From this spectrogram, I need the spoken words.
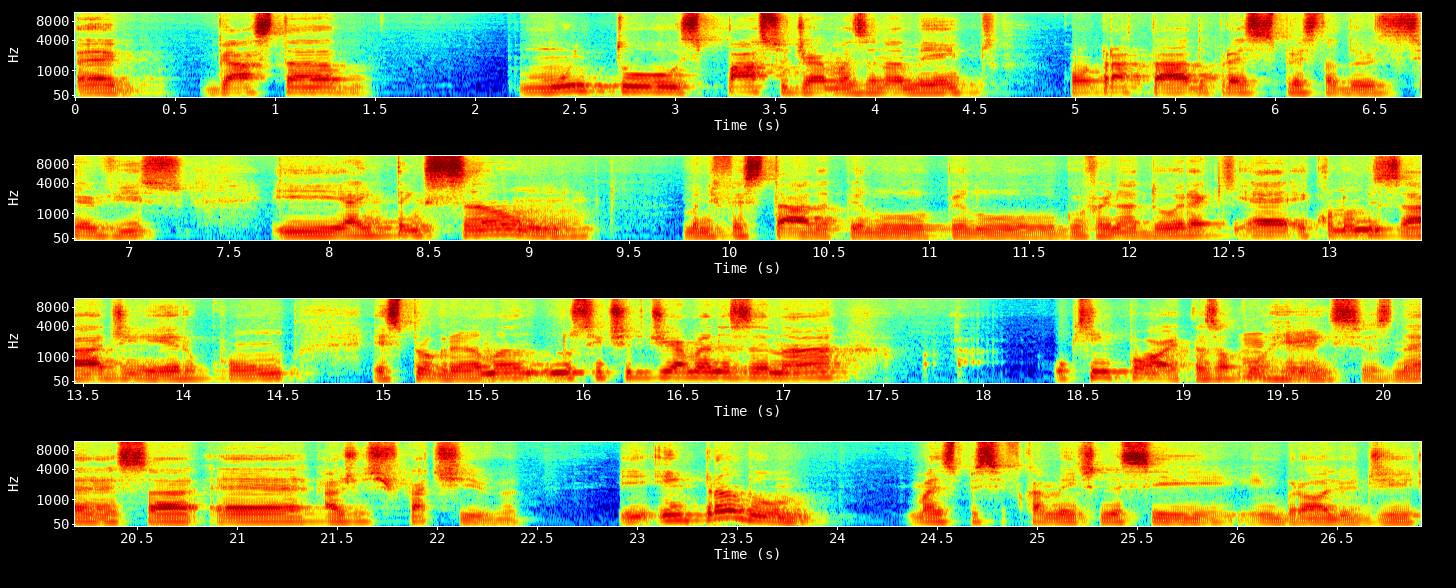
é, gasta muito espaço de armazenamento contratado para esses prestadores de serviço e a intenção manifestada pelo, pelo governador é, que, é economizar dinheiro com esse programa no sentido de armazenar o que importa, as ocorrências, uhum. né? Essa é a justificativa. E entrando mais especificamente nesse embrólio de.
